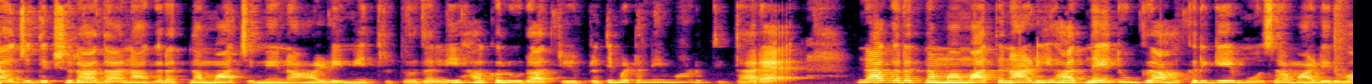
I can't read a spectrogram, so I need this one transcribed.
ರಾಜ್ಯಾಧ್ಯಕ್ಷರಾದ ನಾಗರತ್ನಮ್ಮ ಚಿನ್ನೇನಹಳ್ಳಿ ನೇತೃತ್ವದಲ್ಲಿ ಹಗಲು ರಾತ್ರಿ ಪ್ರತಿಭಟನೆ ಮಾಡುತ್ತಿದ್ದಾರೆ. ನಾಗರತ್ನಮ್ಮ ಮಾತನಾಡಿ, ಹದಿನೈದು ಗ್ರಾಹಕರಿಗೆ ಮೋಸ ಮಾಡಿರುವ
